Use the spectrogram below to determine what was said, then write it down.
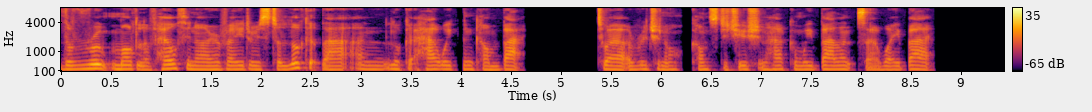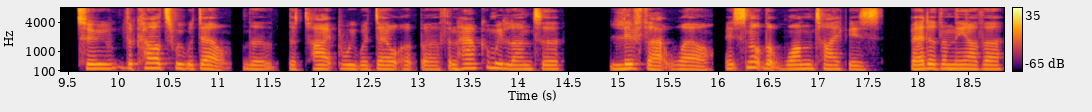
the root model of health in Ayurveda is to look at that and look at how we can come back to our original constitution? How can we balance our way back to the cards we were dealt, the, the type we were dealt at birth? And how can we learn to live that well? It's not that one type is better than the other,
